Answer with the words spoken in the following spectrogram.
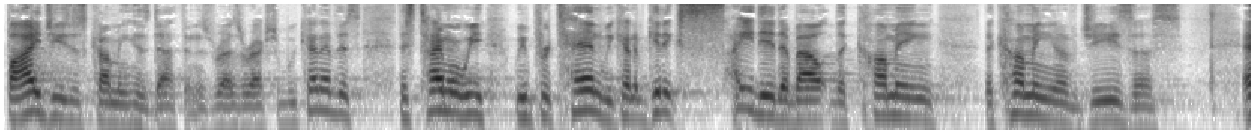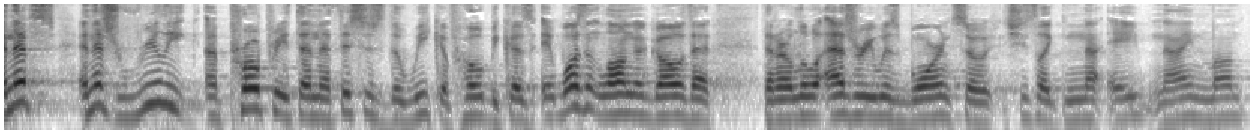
by Jesus coming, his death, and his resurrection. We kind of have this, this time where we, we pretend, we kind of get excited about the coming, the coming of Jesus. And that's, and that's really appropriate then that this is the week of hope because it wasn't long ago that, that our little Ezri was born. So she's like eight, nine months,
